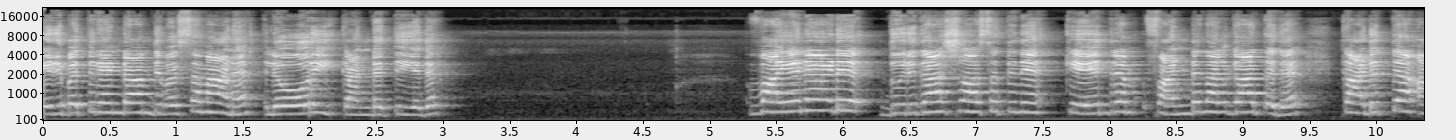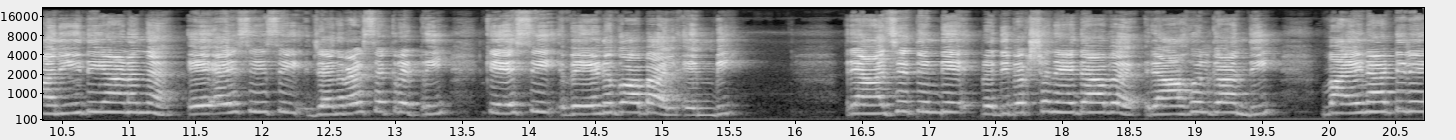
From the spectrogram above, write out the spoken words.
എഴുപത്തിരണ്ടാം ദിവസമാണ് ലോറി കണ്ടെത്തിയത്. വയനാട് ദുരിതാശ്വാസത്തിന് കേന്ദ്രം ഫണ്ട് നൽകാത്തത് കടുത്ത അനീതിയാണെന്ന് എ general secretary K C Venugopal M P രാജ്യത്തിന്റെ പ്രതിപക്ഷ നേതാവ് രാഹുൽ ഗാന്ധി വയനാട്ടിലെ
